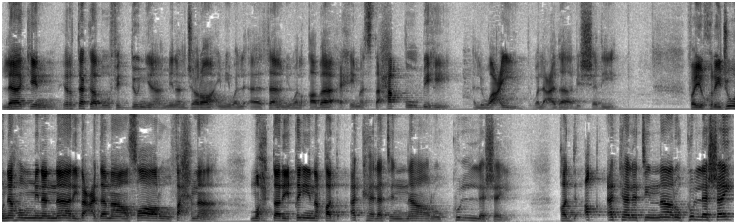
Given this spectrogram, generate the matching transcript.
لكن ارتكبوا في الدنيا من الجرائم والآثام والقبائح ما استحقوا به الوعيد والعذاب الشديد. فيخرجونهم من النار بعدما صاروا فحما محترقين قد أكلت النار كل شيء. قد أكلت النار كل شيء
